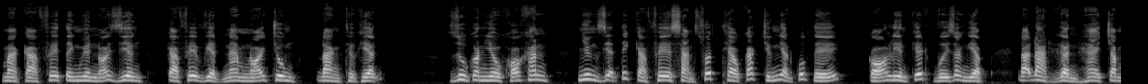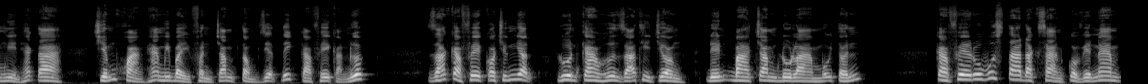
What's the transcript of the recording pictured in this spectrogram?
mà cà phê Tây Nguyên nói riêng, cà phê Việt Nam nói chung đang thực hiện. Dù còn nhiều khó khăn, nhưng diện tích cà phê sản xuất theo các chứng nhận quốc tế có liên kết với doanh nghiệp đã đạt gần 200.000 ha, chiếm khoảng 27% tổng diện tích cà phê cả nước. Giá cà phê có chứng nhận luôn cao hơn giá thị trường đến 300 đô la mỗi tấn. Cà phê Robusta đặc sản của Việt Nam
